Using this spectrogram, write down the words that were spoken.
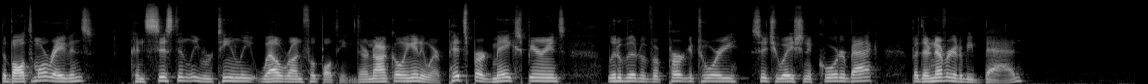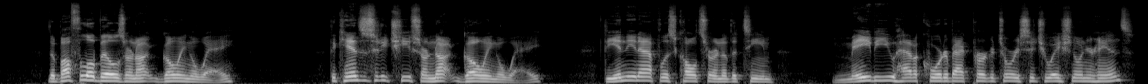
The Baltimore Ravens, consistently, routinely well run football team. They're not going anywhere. Pittsburgh may experience a little bit of a purgatory situation at quarterback, but they're never going to be bad. The Buffalo Bills are not going away. The Kansas City Chiefs are not going away. The Indianapolis Colts are another team. Maybe you have a quarterback purgatory situation on your hands.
